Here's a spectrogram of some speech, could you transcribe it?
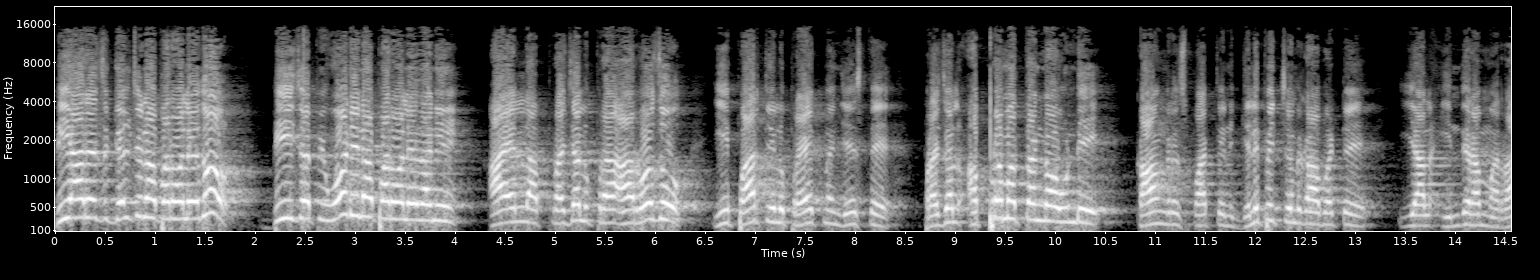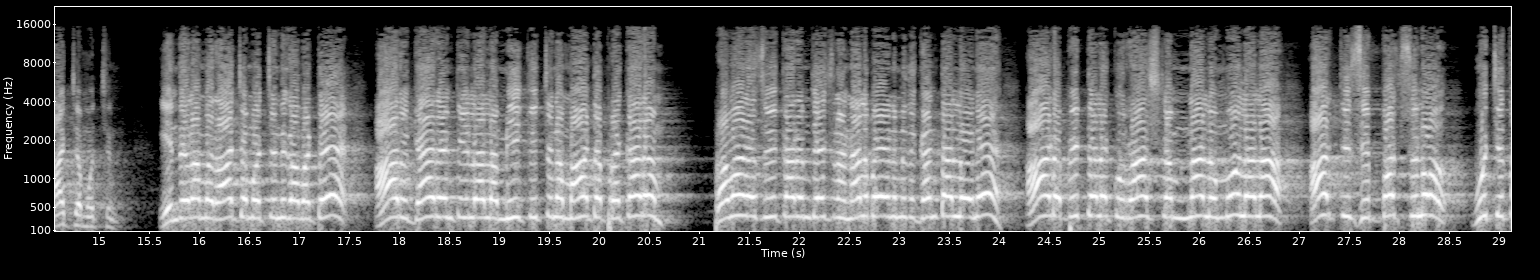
బీఆర్ఎస్ గెలిచినా పర్వాలేదు బీజేపీ ఓడినా పర్వాలేదని ఆయన ప్రజలు ప్ర- ఆ రోజు ఈ పార్టీలు ప్రయత్నం చేస్తే ప్రజలు అప్రమత్తంగా ఉండి కాంగ్రెస్ పార్టీని గెలిపించింది కాబట్టి ఇవాళ ఇందిరమ్మ రాజ్యం వచ్చింది. ఇందిరమ్మ రాజ్యం వచ్చింది కాబట్టి ఆరు గ్యారంటీలలో మీకు ఇచ్చిన మాట ప్రకారం ప్రమాణ స్వీకారం చేసిన నలభై ఎనిమిది గంటల్లోనే ఆడబిడ్డలకు రాష్ట్రం నలుమూలల ఆర్టీసీ బస్సులో ఉచిత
